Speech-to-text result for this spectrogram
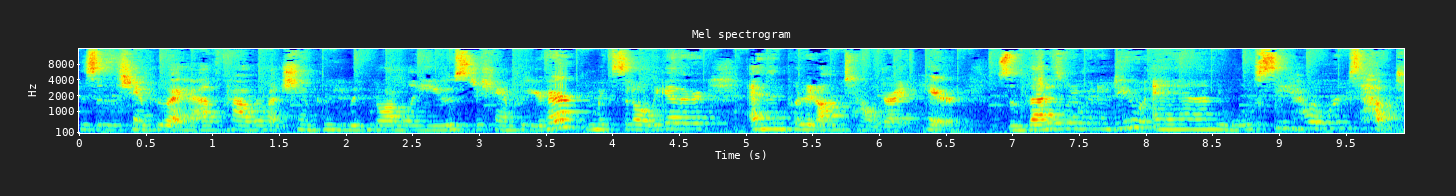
this is the shampoo I have, however much shampoo you would normally use to shampoo your hair, mix it all together, and then put it on towel dry hair. So that is what I'm gonna do and we'll see how it works out.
